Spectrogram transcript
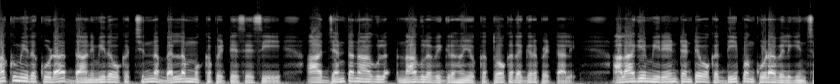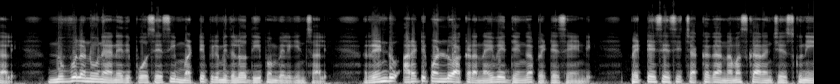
ఆకు మీద కూడా దానిమీద ఒక చిన్న బెల్లం ముక్క పెట్టేసేసి ఆ జంట నాగుల నాగుల విగ్రహం యొక్క తోక దగ్గర పెట్టాలి. అలాగే మీరేంటంటే ఒక దీపం కూడా వెలిగించాలి. నువ్వుల నూనె అనేది పోసేసి మట్టి పిలిమిదిలో దీపం వెలిగించాలి. రెండు అరటిపండ్లు అక్కడ నైవేద్యంగా పెట్టేసేయండి. పెట్టేసేసి చక్కగా నమస్కారం చేసుకుని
